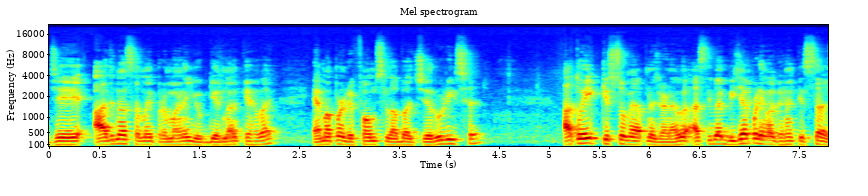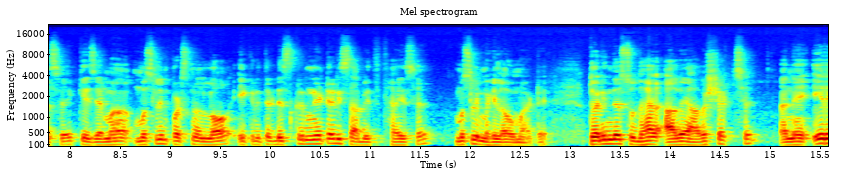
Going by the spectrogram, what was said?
જે આજના સમય પ્રમાણે યોગ્ય ન કહેવાય, એમાં પણ રિફોર્મ્સ લાવવા જરૂરી છે. આ તો એક કિસ્સો મેં આપને જણાવ્યો. આ સિવાય બીજા પણ એવા ઘણા કિસ્સા છે કે જેમાં મુસ્લિમ પર્સનલ લો એક રીતે ડિસ્ક્રિમિનેટરી સાબિત થાય છે મુસ્લિમ મહિલાઓ માટે. તો એની અંદર સુધાર આવે આવશ્યક છે અને એ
